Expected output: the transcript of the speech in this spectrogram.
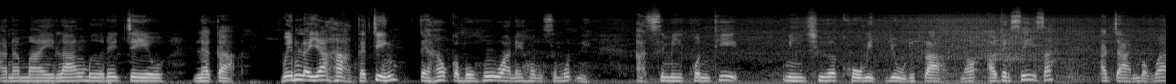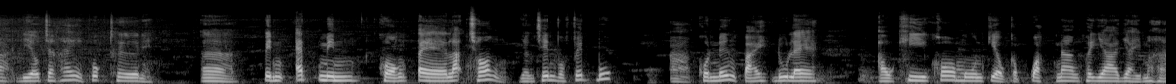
อนามัยล้างมือด้วยเจล และก็เว้นระยะห่างก็จริง แต่เฮาก็บ่ฮู้ว่าในห้องสมุดนี่อาจจะมีคนที่ มีเชื้อโควิดอยู่หรือเปล่าเนาะเอาจังซี่ซะอาจารย์บอกว่าเดี๋ยวจะให้พวกเธอเนี่ยเออเป็นแอดมินของแต่ละช่องอย่างเช่นว่า Facebook อ่าคนหนึงไปดูแลเอาคีย์ข้อมูลเกี่ยวกับกวักนางพญาใหญ่มหา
